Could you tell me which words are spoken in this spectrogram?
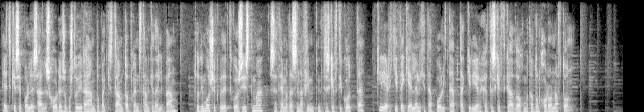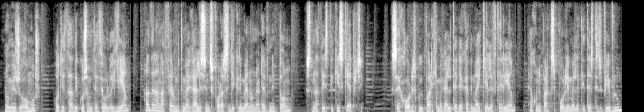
έτσι και σε πολλές άλλες χώρες όπως το Ιράν, το Πακιστάν, το Αφγανιστάν κτλ., το δημόσιο εκπαιδευτικό σύστημα σε θέματα συναφή με την θρησκευτικότητα κυριαρχείται και ελέγχεται απόλυτα από τα κυρίαρχα θρησκευτικά δόγματα των χωρών αυτών. Νομίζω όμως ότι θα αδικούσαμε τη θεολογία αν δεν αναφέρουμε τη μεγάλη συνεισφορά συγκεκριμένων ερευνητών στην αθεϊστική σκέψη. Σε χώρες που υπάρχει μεγαλύτερη ακαδημαϊκή ελευθερία, έχουν υπάρξει πολλοί μελετητές της βίβλου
